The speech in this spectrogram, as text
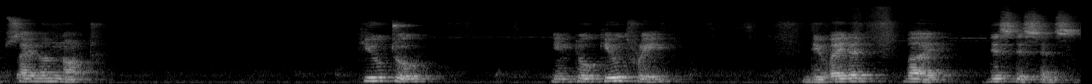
epsilon naught Q2 into Q3 divided by this distance.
